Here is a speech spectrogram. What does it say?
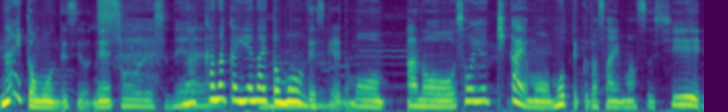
ないと思うんですよね。そうですね。なかなか言えないと思うんですけれども、あのそういう機会も持ってくださいますし、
